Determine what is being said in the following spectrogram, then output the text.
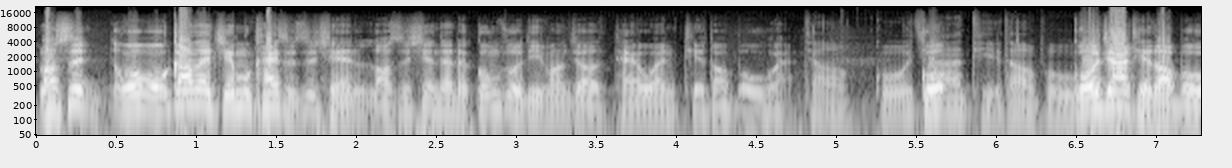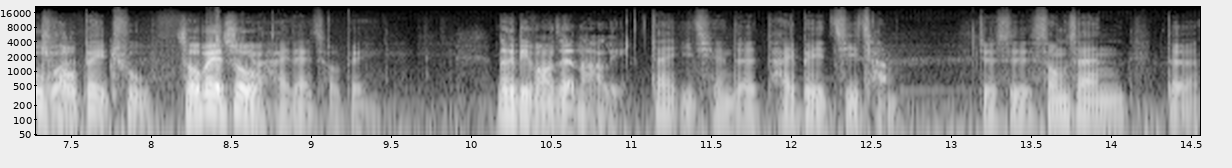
老师，我我刚在节目开始之前，老师现在的工作地方叫台湾铁道博物馆，叫国家铁道博物国家铁道博物馆筹备处，筹备处还在筹备。那个地方在哪里？在以前的台北机场，就是松山的，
